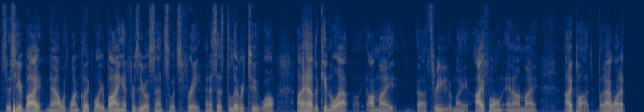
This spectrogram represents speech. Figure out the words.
it says here buy now with one click. Well, you're buying it for zero cents, so it's free, and it says deliver to. Well, I have the Kindle app on my uh, three my iPhone and on my iPod, but I want it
